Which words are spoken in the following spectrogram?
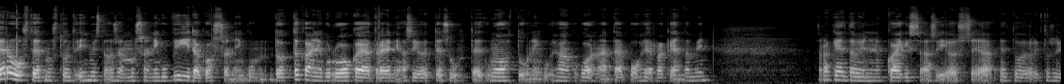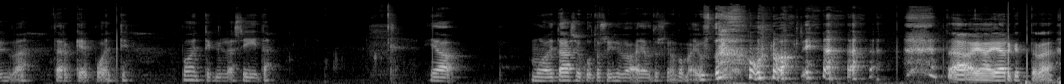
perusteet, musta tuntuu, että ihmiset on semmoisessa niin kuin viidakossa, niin kuin, totta kai niin kuin ruoka- ja treeniasioiden suhteet unohtuu niin kuin ihan kokonaan tämä pohjan rakentaminen, rakentaminen kaikissa asioissa, ja, ja toi oli tosi hyvä, tärkeä pointti, pointti kyllä siitä. Ja mulla oli taas joku tosi hyvä ajatus, jonka mä just unohdin. Tämä on ihan järkyttävää.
